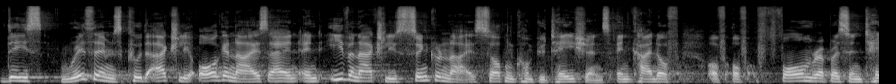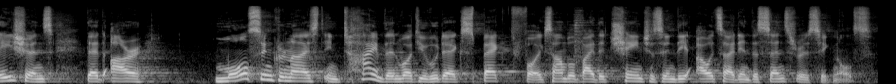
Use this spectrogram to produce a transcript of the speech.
these rhythms could actually organize and, and even actually synchronize certain computations and kind of, of, of form representations that are more synchronized in time than what you would expect, for example, by the changes in the outside in the sensory signals.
